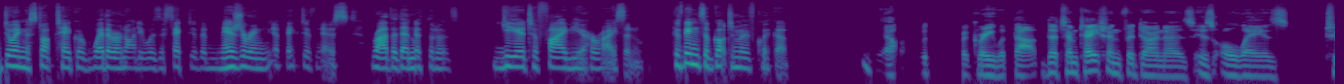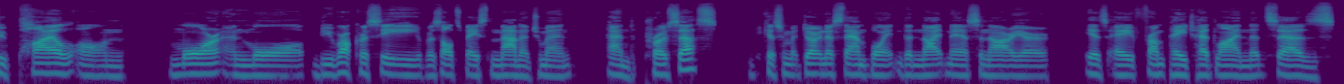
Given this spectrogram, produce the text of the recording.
doing a stock take of whether or not it was effective and measuring effectiveness rather than a sort of year to five year horizon because things have got to move quicker. Yeah, I would agree with that. The temptation for donors is always to pile on more and more bureaucracy, results based management, and process. Because from a donor standpoint, the nightmare scenario is a front page headline that says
